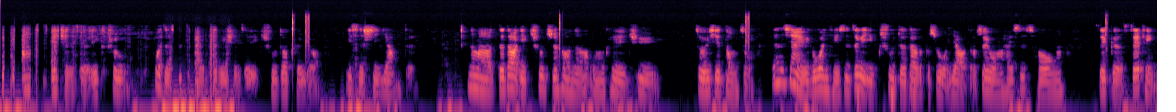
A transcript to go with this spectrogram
这地方直接选择 extra。或者是在这里选择一处都可以哦，意思是一样的。那么得到一处之后呢，我们可以去做一些动作。但是现在有一个问题是，这个一处得到的不是我要的，所以我们还是从这个 setting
